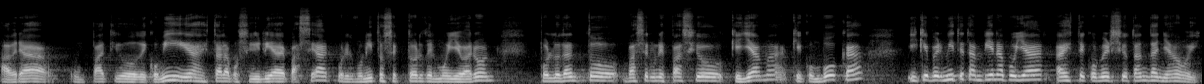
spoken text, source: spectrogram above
habrá un patio de comidas, está la posibilidad de pasear por el bonito sector del Muelle Barón. Por lo tanto, va a ser un espacio que llama, que convoca y que permite también apoyar a este comercio tan dañado hoy.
